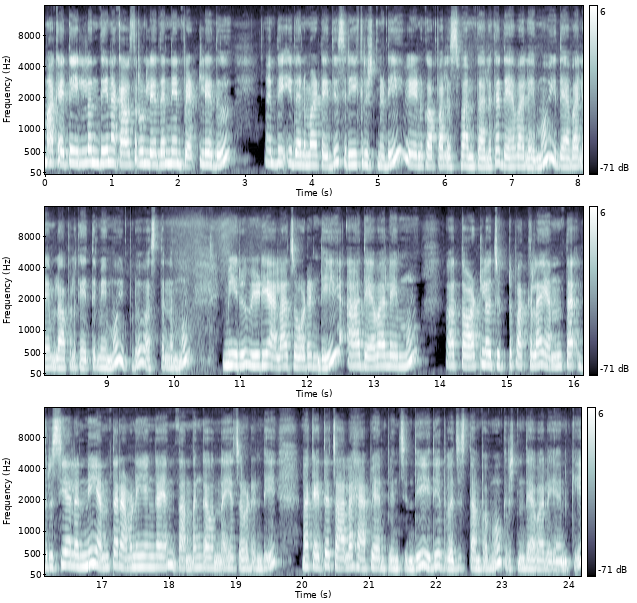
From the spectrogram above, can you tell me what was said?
మాకైతే ఇల్లు ఉంది నాకు అవసరం లేదని నేను పెట్టలేదు. అది ఇదనమాట ఇది శ్రీకృష్ణుడి వేణుగోపాల స్వామి తాలూకా దేవాలయము. ఈ దేవాలయం లోపలికైతే మేము ఇప్పుడు వస్తున్నాము. మీరు వీడియో అలా చూడండి. ఆ దేవాలయము ఆ తోటలో చుట్టుపక్కల ఎంత దృశ్యాలన్నీ ఎంత రమణీయంగా ఎంత అందంగా ఉన్నాయో చూడండి. నాకైతే చాలా హ్యాపీ అనిపించింది. ఇది ధ్వజస్తంభము కృష్ణ దేవాలయానికి.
